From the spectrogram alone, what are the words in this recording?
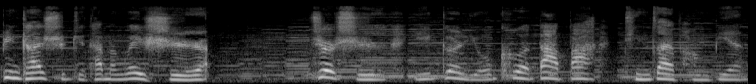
并开始给它们喂食。这时，一个游客大巴停在旁边，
